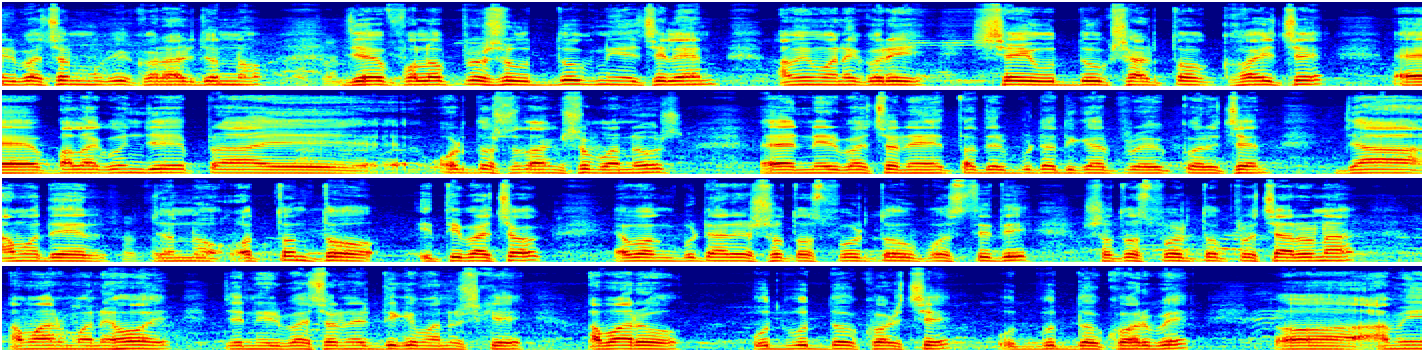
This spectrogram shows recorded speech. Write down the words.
নির্বাচনমুখী করার জন্য যে ফলপ্রসূ উদ্যোগ নিয়েছিলেন, আমি মনে করি সেই উদ্যোগ সার্থক হয়েছে। বালাগঞ্জে প্রায় অর্ধ শতাংশ মানুষ নির্বাচনে তাদের ভোটাধিকার প্রয়োগ করেছেন, যা আমাদের জন্য অত্যন্ত ইতিবাচক এবং ভোটারের স্বতঃস্ফূর্ত উপস্থিতি, স্বতঃস্ফূর্ত প্রচারণা। আমার মনে হয় যে নির্বাচনের দিকে মানুষকে আবারও উদ্বুদ্ধ করছে, উদ্বুদ্ধ করবে। তো আমি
